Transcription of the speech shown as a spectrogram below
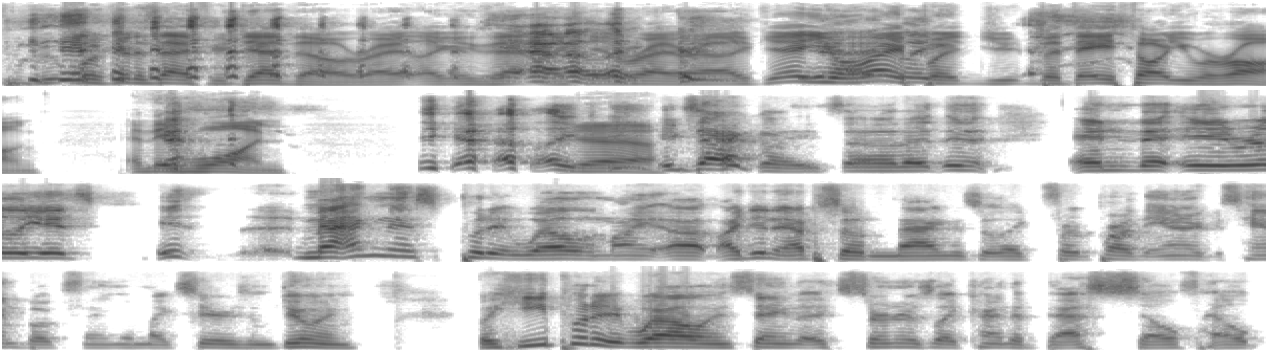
what good is that if you're dead though, right? Like exactly, Yeah, like, right, right. Like yeah, you're yeah, right, like- but you but they thought you were wrong and they won. yeah, like Yeah. exactly. So that and that it really is. It Magnus put it well in my. Uh, I did an episode of Magnus, like for part of the Anarchist Handbook thing in my series I'm doing, but he put it well in saying that Stirner is like kind of the best self help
